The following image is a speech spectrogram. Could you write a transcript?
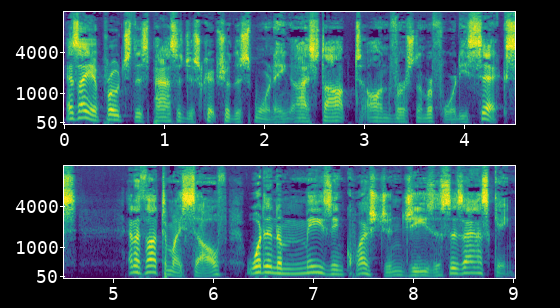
As I approached this passage of Scripture this morning, I stopped on verse number 46. And I thought to myself, what an amazing question Jesus is asking.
